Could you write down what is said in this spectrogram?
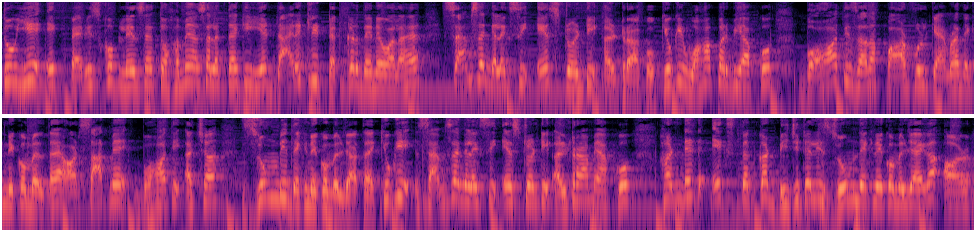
तो ये एक पेरिस्कोप लेंस है तो हमें ऐसा लगता है कि ये डायरेक्टली टक्कर देने वाला है। Samsung Galaxy S twenty Ultra को क्योंकि वहाँ पर भी आपको बहुत ही ज़्यादा पावरफुल कैमरा देखने को मिलता है और साथ में बहुत ही अच्छा जूम भी देखने को मिल जाता है, क्योंकि Samsung Galaxy S twenty Ultra में आपको 100x तक का डिजिटली जूम देखने को मिल जाएगा और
